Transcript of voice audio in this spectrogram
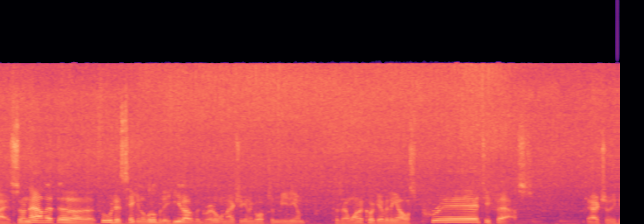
right, so now that the food has taken a little bit of heat out of the griddle, I'm actually going to go up to medium because I want to cook everything else pretty fast. Actually,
